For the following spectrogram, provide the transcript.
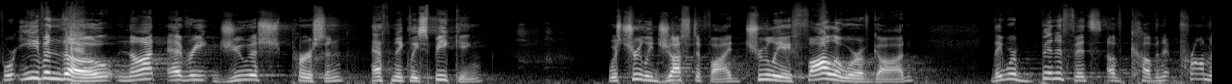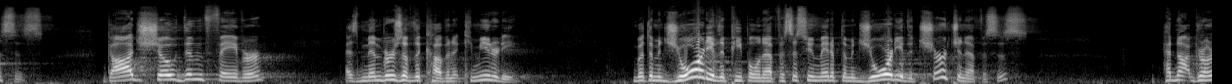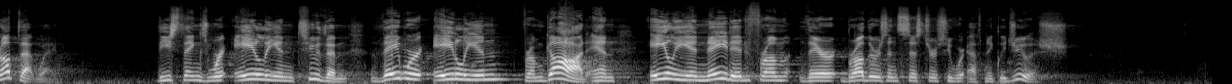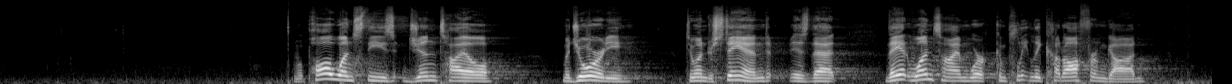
For even though not every Jewish person, ethnically speaking, was truly justified, truly a follower of God, they were benefits of covenant promises. God showed them favor as members of the covenant community. But the majority of the people in Ephesus, who made up the majority of the church in Ephesus, had not grown up that way. These things were alien to them. They were alien from God and alienated from their brothers and sisters who were ethnically Jewish. What Paul wants these Gentile majority to understand is that they at one time were completely cut off from God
